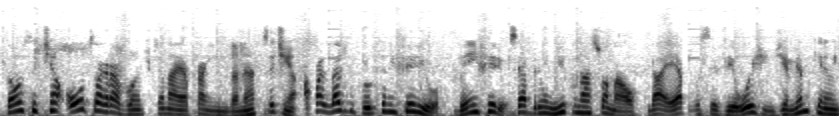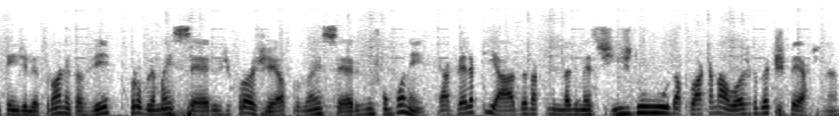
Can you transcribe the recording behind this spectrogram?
Então você tinha outros agravantes que tinha na época ainda, né? Você tinha a qualidade do produto era inferior, bem inferior. Você abrir um micro nacional da época, você vê hoje em dia, mesmo quem não entende eletrônica, vê problemas sérios de projeto, problemas sérios nos componentes. É a velha piada da comunidade MSX do, da placa analógica do Expert, né?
